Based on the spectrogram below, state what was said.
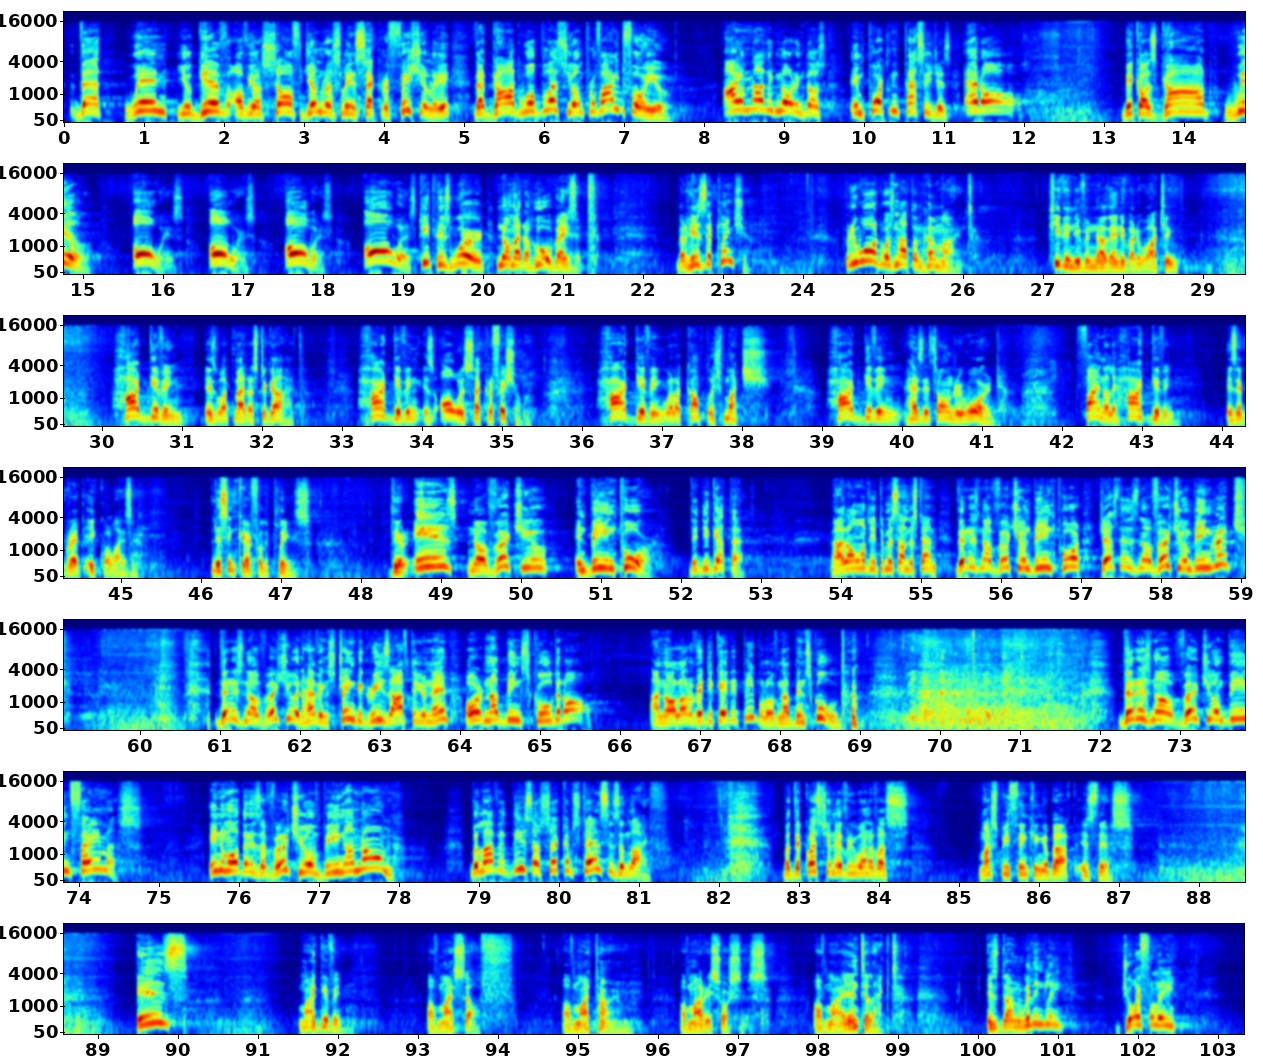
that when you give of yourself generously and sacrificially, that God will bless you and provide for you. I am not ignoring those important passages at all. Because God will always, always, always, always keep His word no matter who obeys it. But here's the clincher reward was not on her mind. She didn't even know that anybody watching. Heart giving is what matters to God. Heart giving is always sacrificial. Heart giving will accomplish much. Heart giving has its own reward. Finally, heart giving is a great equalizer. Listen carefully, please. There is no virtue in being poor. Did you get that? Now, I don't want you to misunderstand. There is no virtue in being poor, just as there is no virtue in being rich. There is no virtue in having string degrees after your name or not being schooled at all. I know a lot of educated people who have not been schooled. there is no virtue in being famous. Anymore, there is a virtue of being unknown. Beloved, these are circumstances in life. But the question every one of us must be thinking about is this Is my giving of myself, of my time, of my resources, of my intellect, is done willingly, joyfully,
